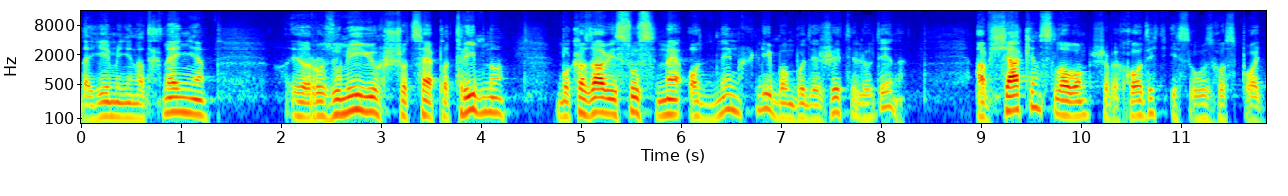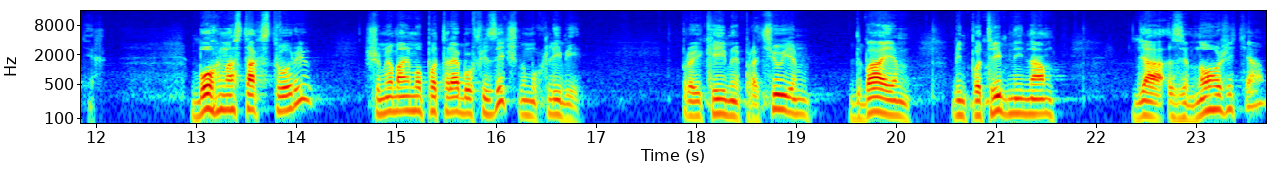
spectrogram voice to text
дає мені натхнення. Розумію, що це потрібно, бо казав Ісус, не одним хлібом буде жити людина, а всяким словом, що виходить із уст Господніх. Бог нас так створив, що ми маємо потребу в фізичному хлібі, про який ми працюємо, дбаємо, він потрібний нам для земного життя,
